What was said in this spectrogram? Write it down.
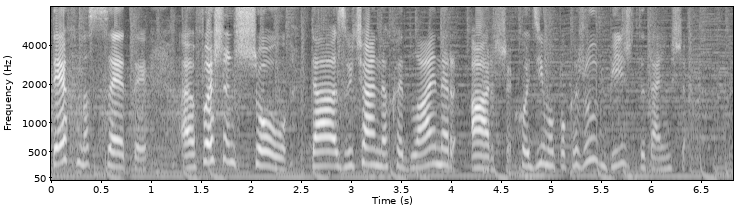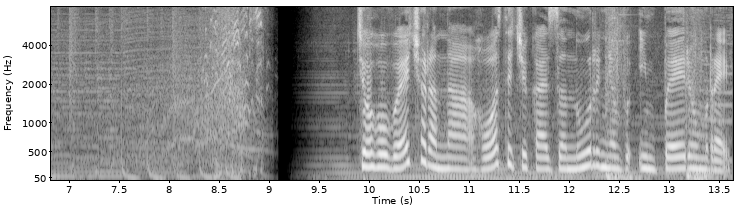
техносети, е, фешн-шоу та, звичайно, хедлайнер Арчі. Ходімо, покажу більш детальніше. Цього вечора на гостей чекає занурення в імперіум рейв.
